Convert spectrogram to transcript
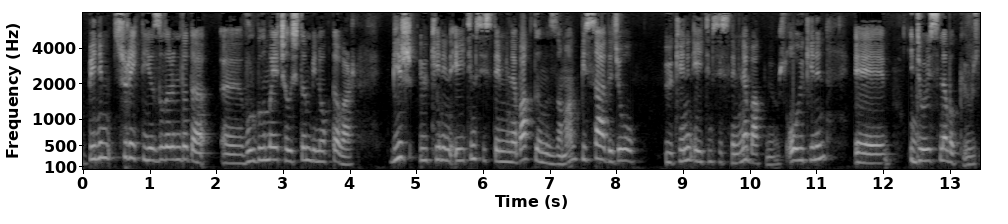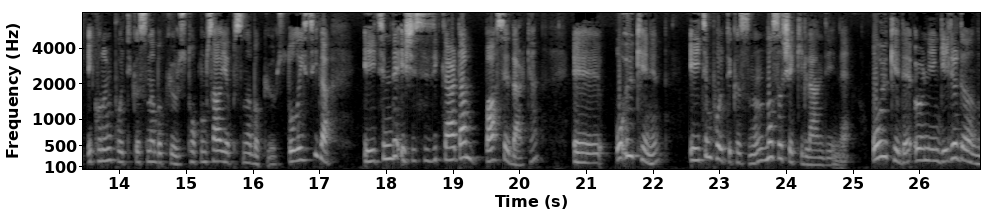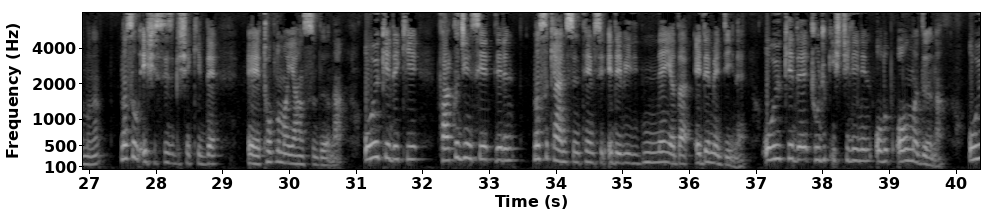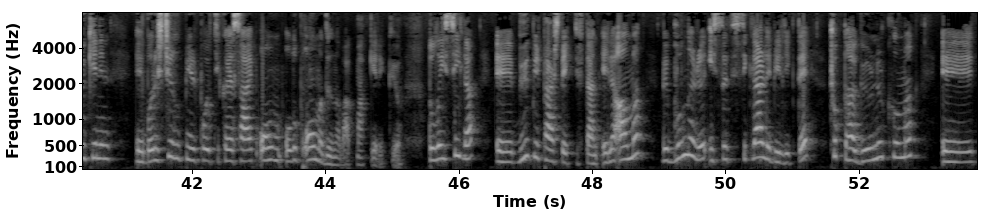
Benim sürekli yazılarımda da e, vurgulamaya çalıştığım bir nokta var. Bir ülkenin eğitim sistemine baktığımız zaman biz sadece o ülkenin eğitim sistemine bakmıyoruz. O ülkenin e, ideolojisine bakıyoruz, ekonomi politikasına bakıyoruz, toplumsal yapısına bakıyoruz. Dolayısıyla eğitimde eşitsizliklerden bahsederken e, o ülkenin eğitim politikasının nasıl şekillendiğine, o ülkede örneğin gelir dağılımının nasıl eşitsiz bir şekilde e, topluma yansıdığına, o ülkedeki farklı cinsiyetlerin nasıl kendisini temsil edebildiğine ya da edemediğine, o ülkede çocuk işçiliğinin olup olmadığına, o ülkenin barışçıl bir politikaya sahip ol, olup olmadığına bakmak gerekiyor. Dolayısıyla e, büyük bir perspektiften ele almak ve bunları istatistiklerle birlikte çok daha görünür kılmak, e,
